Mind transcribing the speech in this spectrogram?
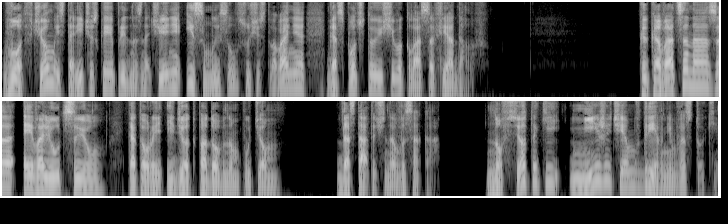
Вот в чем историческое предназначение и смысл существования господствующего класса феодалов. Какова цена за эволюцию, которая идет подобным путем? Достаточно высока, но все-таки ниже, чем в Древнем Востоке.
